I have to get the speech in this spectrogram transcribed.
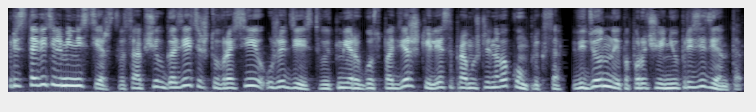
Представитель министерства сообщил газете, что в России уже действуют меры господдержки лесопромышленного комплекса, введенные по поручению президента.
